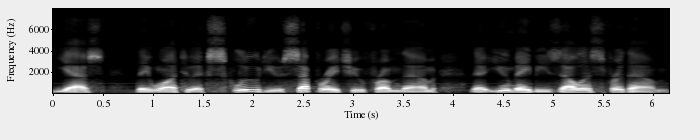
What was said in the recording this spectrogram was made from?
Yes, they want to exclude you, separate you from them, that you may be zealous for them.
